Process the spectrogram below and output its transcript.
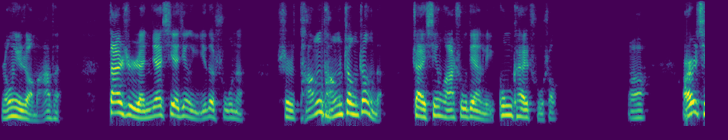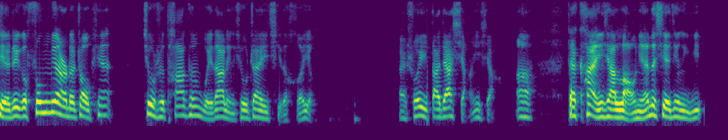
容易惹麻烦。但是人家谢静怡的书呢，是堂堂正正的在新华书店里公开出售啊，而且这个封面的照片就是他跟伟大领袖在一起的合影。哎，所以大家想一想啊，再看一下老年的谢静怡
